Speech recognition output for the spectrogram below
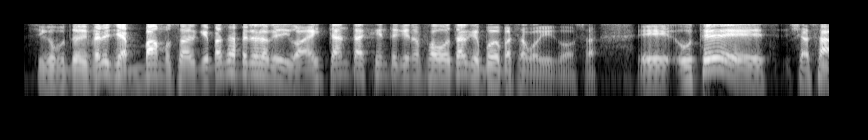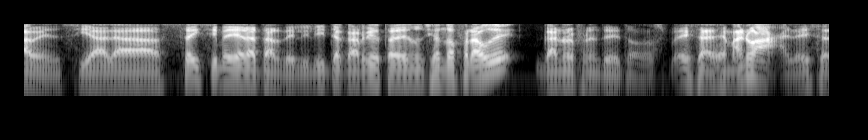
Cinco puntos de diferencia, vamos a ver qué pasa, pero es lo que digo, hay tanta gente que no fue a votar que puede pasar cualquier cosa. Eh, ustedes ya saben, si a las seis y media de la tarde Lilita Carrió está denunciando fraude, ganó el frente de todos. Esa es de manual, esa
